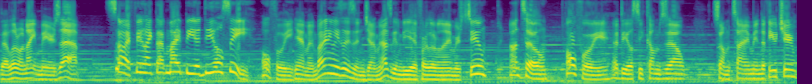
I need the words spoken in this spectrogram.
the Little Nightmares app so I feel like that might be a DLC. Hopefully. Yeah, man. But anyways, ladies and gentlemen, that's gonna be it for Little Nightmares 2. Until, hopefully, a DLC comes out sometime in the future.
